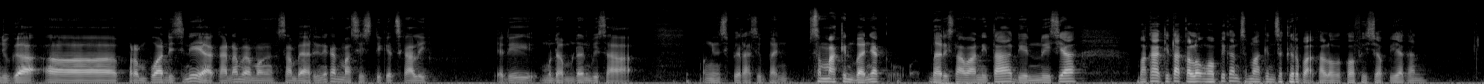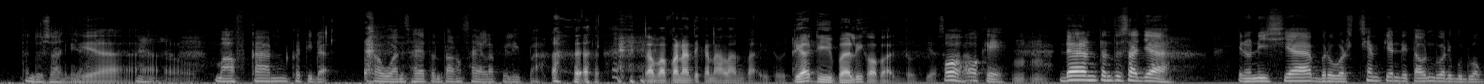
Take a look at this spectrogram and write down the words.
juga eh, perempuan di sini ya karena memang sampai hari ini kan masih sedikit sekali. Jadi mudah-mudahan bisa menginspirasi ban- semakin banyak barista wanita di Indonesia. Maka kita kalau ngopi kan semakin seger Pak kalau ke coffee shop ya kan. Tentu saja. Iya. Maafkan ketidak pengetahuan saya tentang Saila Filipa. Gak apa-apa nanti kenalan Pak itu. Dia di Bali kok Pak itu. Dia Oh, sekarang. oke. Dan tentu saja Indonesia Brewers Champion di tahun 2020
